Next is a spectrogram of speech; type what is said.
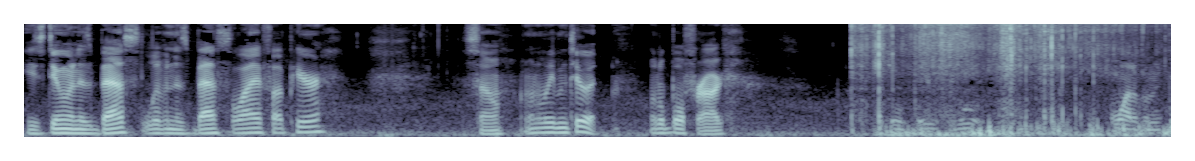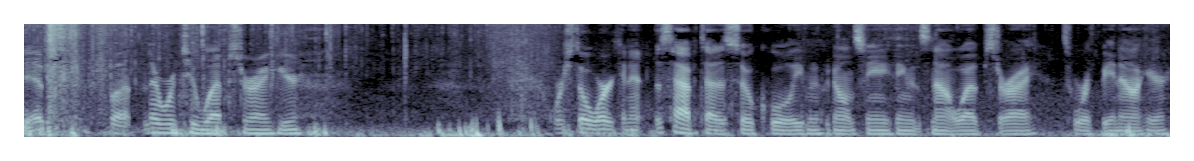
he's doing his best, living his best life up here. So, I'm gonna leave him to it. Little bullfrog. One of them dipped, but there were two Webster right here we're still working it. This habitat is so cool, even if we don't see anything that's not websteri. It's worth being out here.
